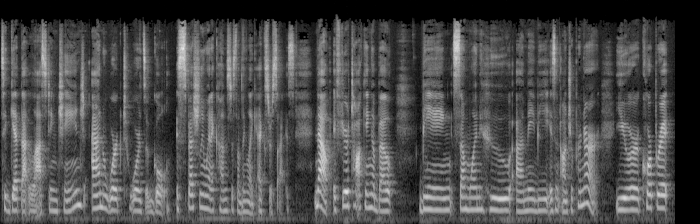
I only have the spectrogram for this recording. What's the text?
to get that lasting change and work towards a goal, especially when it comes to something like exercise. Now, if you're talking about being someone who uh, maybe is an entrepreneur. You're corporate,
